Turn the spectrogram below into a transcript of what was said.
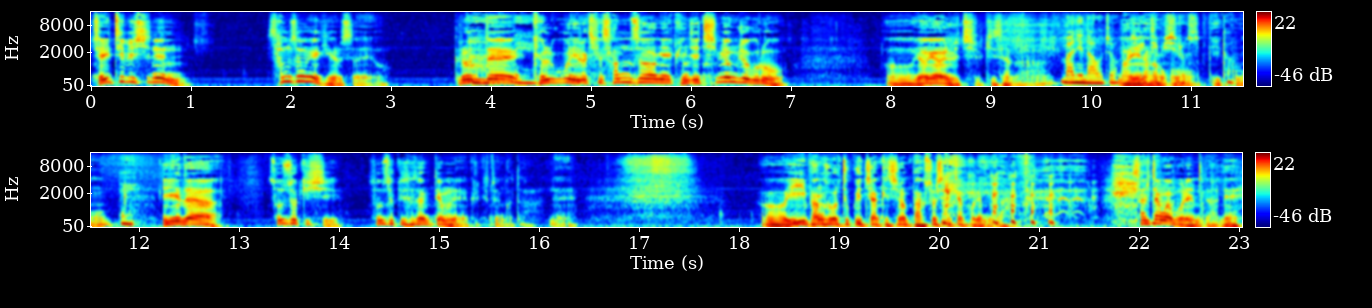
JTBC는 삼성의 계열사예요. 그런데 아, 네. 결국은 이렇게 삼성에 굉장히 치명적으로 어, 영향을 미칠 기사가 많이 나오죠. 많이 나오고 JTBC로서부터. 있고 네. 이게 다 손석희 씨, 손석희 사장 때문에 그렇게 된 거다. 네. 어, 이 방송을 듣고 있지 않겠지만 박수를 살짝 보냅니다. 살짝만 보냅니다. 네.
